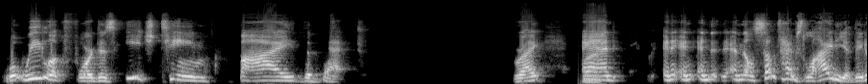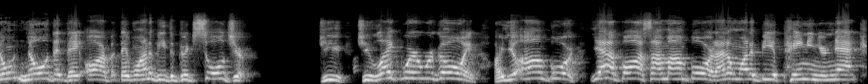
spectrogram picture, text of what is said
What we look for does each team buy the bet? Right? right. And, and, and, and they'll sometimes lie to you. They don't know that they are, but they want to be the good soldier. Do you, do you like where we're going? Are you on board? Yeah, boss, I'm on board. I don't want to be a pain in your neck.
